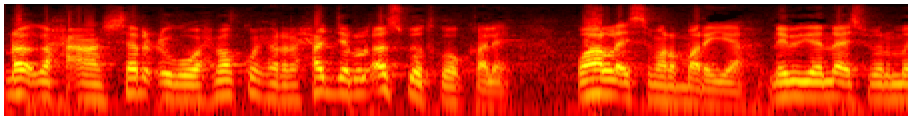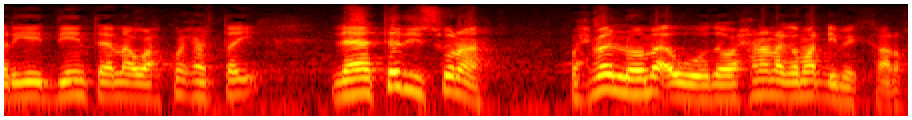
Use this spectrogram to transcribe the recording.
Dhagax aan sharcigu waxba ku xiran xajarul aswadka oo kale waa la ismarmariyaa. Nebigeenna ismarmariyey diinteenna wax ku xirtay. Daatadiisuna waxba nooma awoodo waxna nagama dhimi karo.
